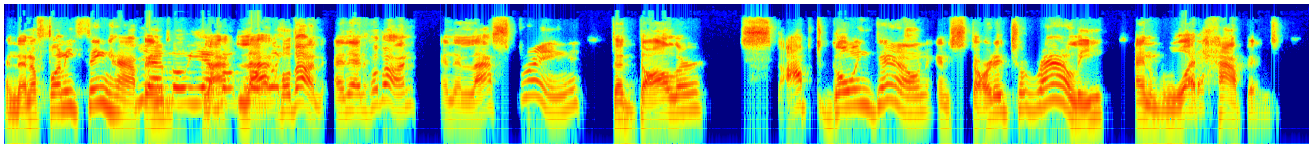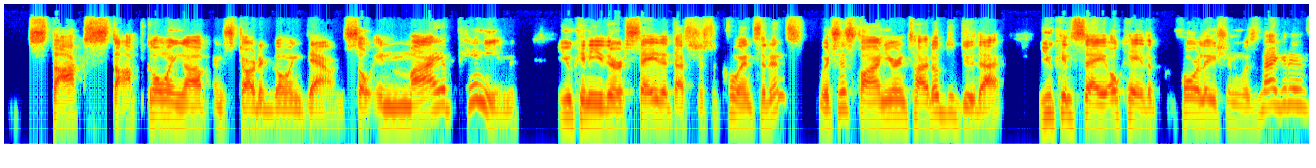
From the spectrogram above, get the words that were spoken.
And then a funny thing happened. Yeah, but, yeah, la- but, la- hold on. And then hold on. And then last spring, the dollar stopped going down and started to rally. And what happened? Stocks stopped going up and started going down. So, in my opinion, you can either say that that's just a coincidence, which is fine. You're entitled to do that you can say, okay, the correlation was negative,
